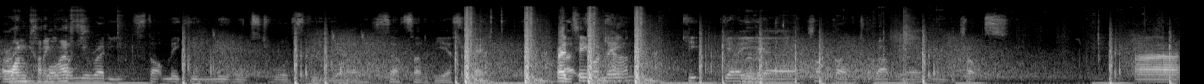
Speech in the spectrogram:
One alright, cutting well, left. When you're ready, start making movements towards the uh, south side of the airstrip. Red Uh, team on you me. can, Keep, get a uh, truck driver to grab uh, one of the trucks. Uh,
